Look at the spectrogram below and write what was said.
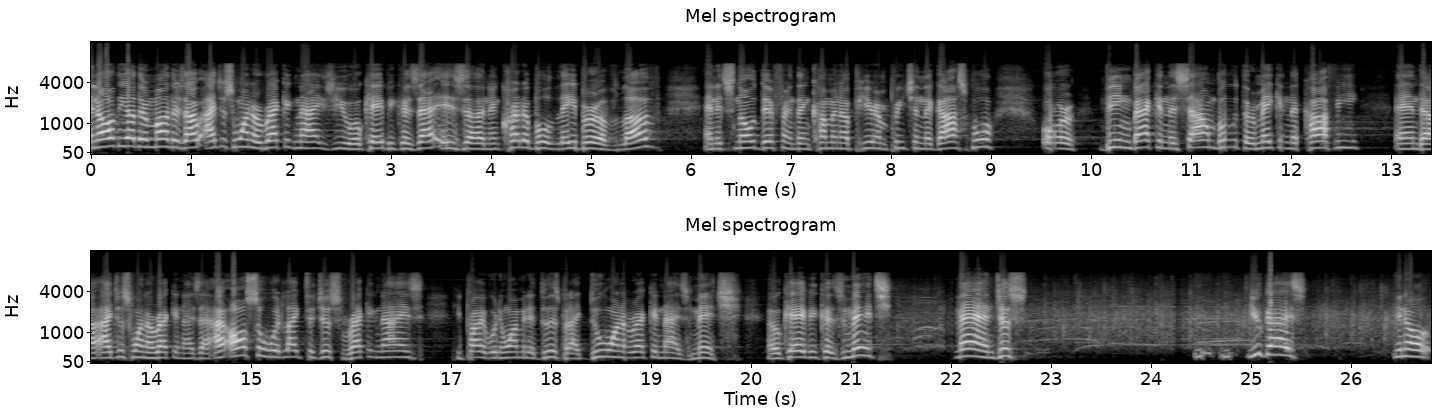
and all the other mothers, I, I just want to recognize you, okay? Because that is an incredible labor of love. And it's no different than coming up here and preaching the gospel or being back in the sound booth or making the coffee. And uh, I just want to recognize that. I also would like to just recognize, he probably wouldn't want me to do this, but I do want to recognize Mitch, okay? Because Mitch, man, just, you guys, you know,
